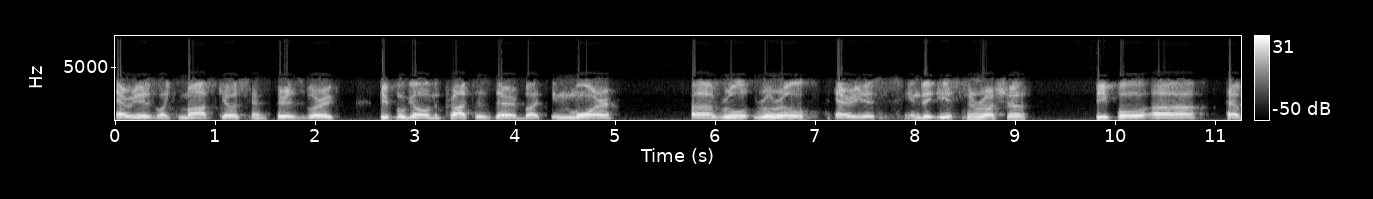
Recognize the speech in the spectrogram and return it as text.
areas like Moscow, St. Petersburg. People go and protest there, but in more uh, rural, rural areas in the eastern Russia, people uh, have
